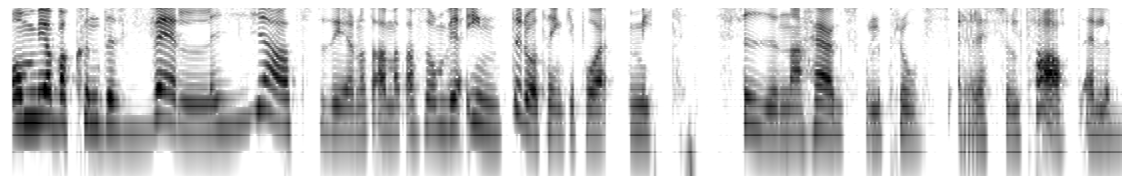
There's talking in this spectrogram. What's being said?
Om jag bara kunde välja att studera något annat, alltså om jag inte då tänker på mitt fina högskoleprovsresultat eller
